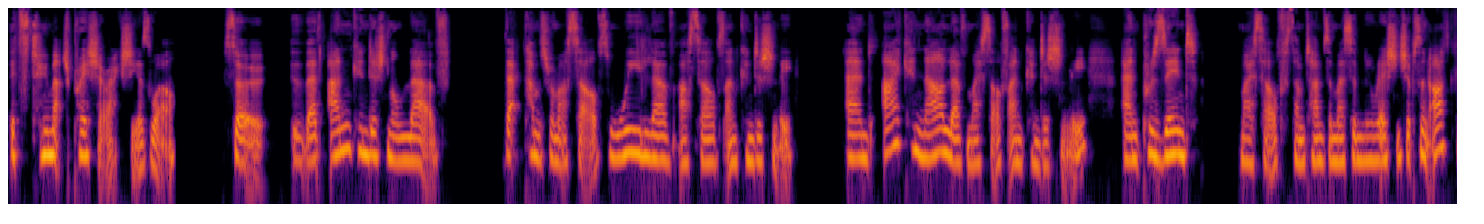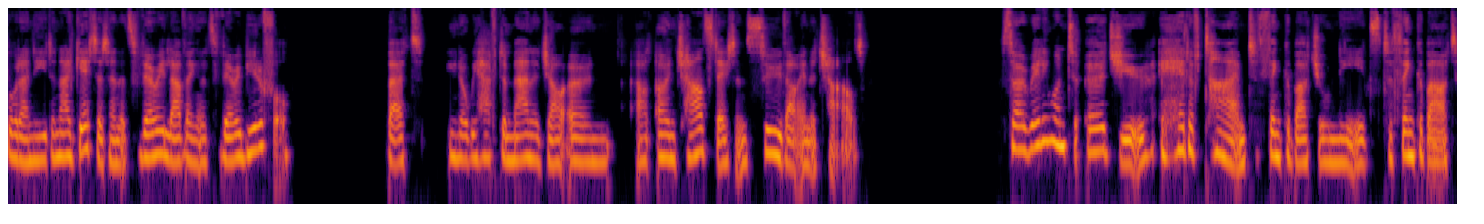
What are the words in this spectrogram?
it's too much pressure actually as well. So that unconditional love that comes from ourselves. We love ourselves unconditionally. And I can now love myself unconditionally and present myself sometimes in my sibling relationships and ask for what I need and I get it. And it's very loving and it's very beautiful. But you know, we have to manage our own, our own child state and soothe our inner child. So I really want to urge you ahead of time to think about your needs, to think about,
